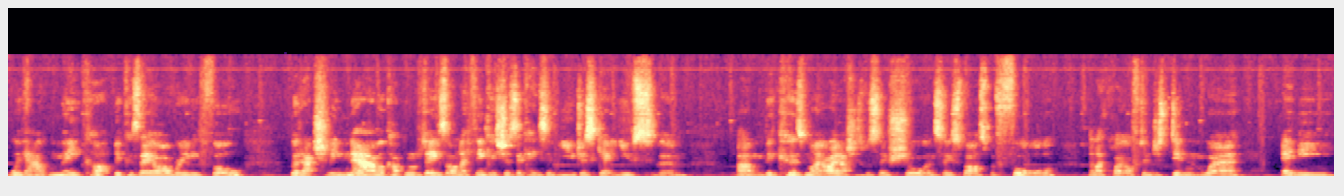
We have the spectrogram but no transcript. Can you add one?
without makeup because they are really full. But actually now, a couple of days on, I think it's just a case of you just get used to them. Um, because my eyelashes were so short and so sparse before, and I quite often just didn't wear any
